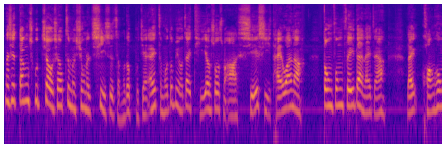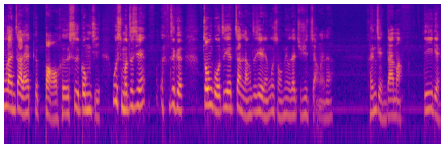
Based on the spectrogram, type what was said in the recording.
那些当初叫嚣这么凶的气势怎么都不见？哎，怎么都没有再提要说什么啊？血洗台湾啊？东风飞弹来怎样？来狂轰滥炸，来个饱和式攻击？为什么这些 这个中国这些战狼这些人为什么没有再继续讲了呢？很简单嘛，第一点，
